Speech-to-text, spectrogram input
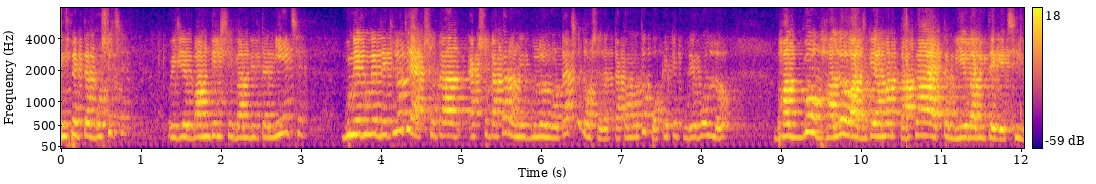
ইন্সপেক্টর বসেছে, ওই যে বান্ডিল, সেই বান্ডিলটা নিয়েছে। গুনে গুনে দেখল যে একশোটা একশো টাকার অনেকগুলো নোট আছে, দশ হাজার টাকা মতো পকেটে পুড়ে বলল, ভাগ্য ভালো, আজকে আমার কাকা একটা বিয়ে বাড়িতে গেছিল।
